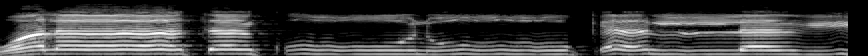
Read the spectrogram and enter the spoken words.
وَلَا تَكُونُوا كَالَّذِينَ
